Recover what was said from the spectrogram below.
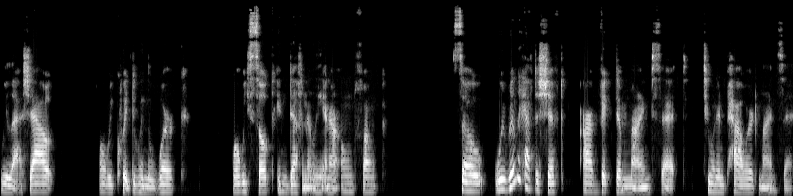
We lash out, or we quit doing the work, or we sulk indefinitely in our own funk. So we really have to shift our victim mindset to an empowered mindset.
